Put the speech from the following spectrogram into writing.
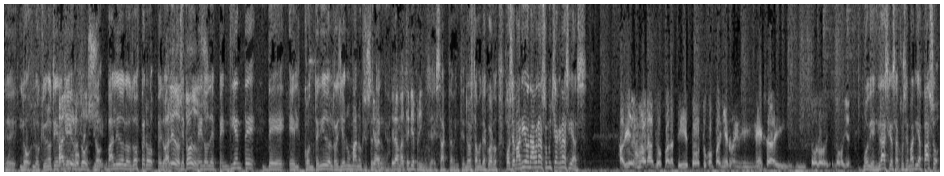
eh, lo, lo que uno tiene Válido que... los dos. lo- válido los dos, pero... pero Válidos todos. Pero dependiente del contenido, del relleno humano que usted Claro, tenga. de la materia prima. Exactamente, no estamos de acuerdo. José María, un abrazo, muchas gracias. Javier, un abrazo para ti y todos tus compañeros en, mesa y, todos los oyentes. Muy bien, gracias a José María Paso.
